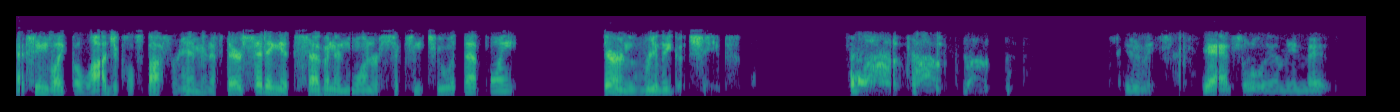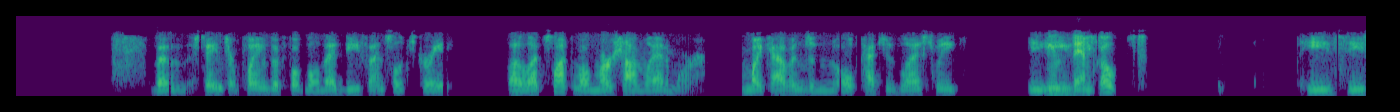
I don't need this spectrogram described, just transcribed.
That seems like the logical spot for him. And if they're sitting at 7 and 1 or 6 and 2 at that point, they're in really good shape. Excuse me. Yeah, absolutely. I mean, they, the Saints are playing good football. That defense looks great. Uh, let's talk about Marshon Lattimore. Mike Evans and no catches last week. He, he's damn coach. He's he's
